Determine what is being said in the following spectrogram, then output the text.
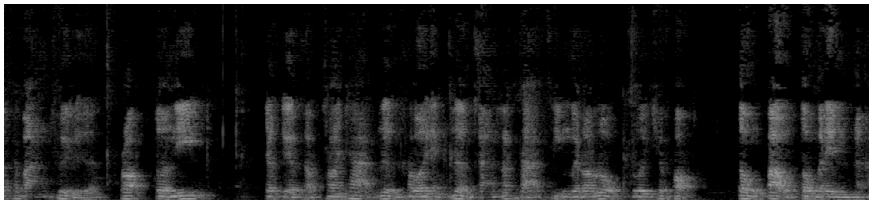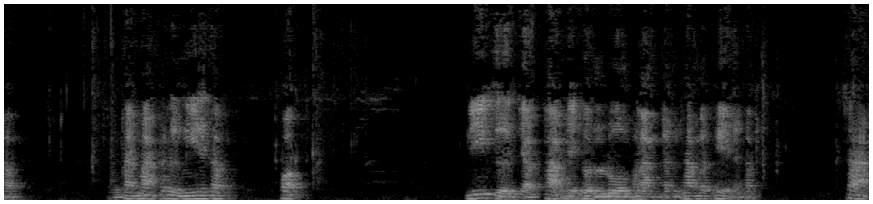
รัฐบาลช่วยเหลือ เพราะตัวนี้จะเกี่ยวกับธรรมชาติเรื่องคาร์บอนเนี่ยเรื่องการรักษาสิ่งแวดล้อมโลกโดยเฉพาะตรงเป้าตรงประเด็นนะครับสำคัญมากก็เรื่องนี้นะครับ เพราะ นี้เกิดจากภาคประชาชนรวมพลังกันทั้งประเทศนะครับ สร้าง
